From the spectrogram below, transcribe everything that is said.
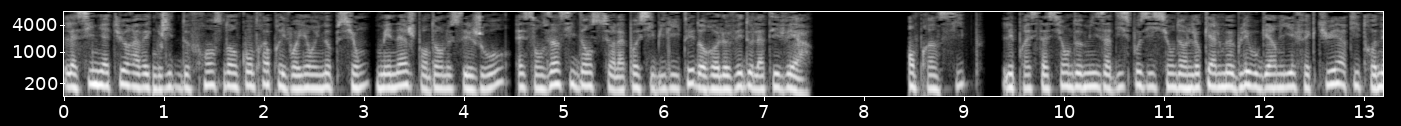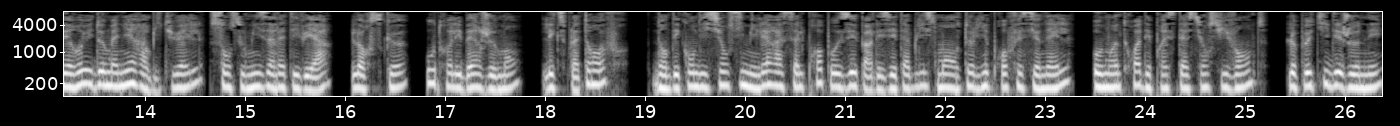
La signature avec Gîte de France d'un contrat prévoyant une option ménage pendant le séjour est sans incidence sur la possibilité de relever de la TVA. En principe, les prestations de mise à disposition d'un local meublé ou garni effectuées à titre onéreux et de manière habituelle sont soumises à la TVA, lorsque, outre l'hébergement, l'exploitant offre, dans des conditions similaires à celles proposées par les établissements hôteliers professionnels, au moins trois des prestations suivantes, le petit déjeuner,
